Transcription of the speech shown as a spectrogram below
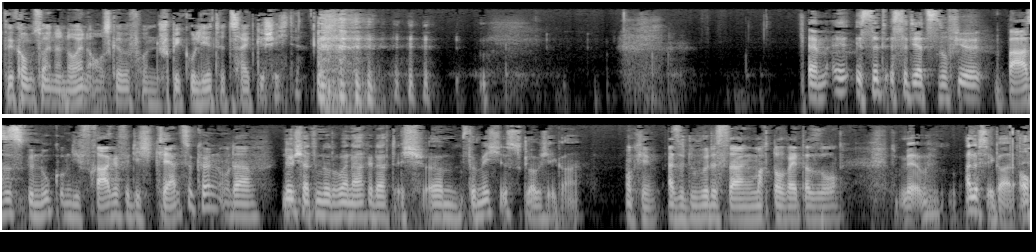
Willkommen zu einer neuen Ausgabe von Spekulierte Zeitgeschichte. Ähm, ist das, ist das jetzt so viel Basis genug, um die Frage für dich klären zu können? Oder? Nö, ich hatte nur drüber nachgedacht. Ich, ähm, für mich ist, glaube ich, egal. Okay, also du würdest sagen, mach doch weiter so. Mir, alles egal. Auch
